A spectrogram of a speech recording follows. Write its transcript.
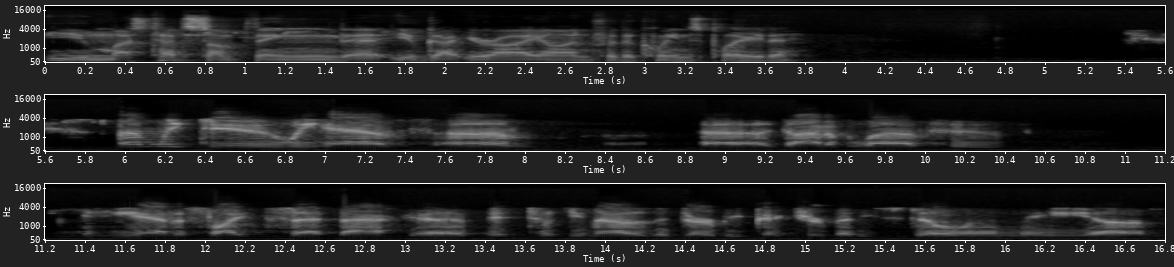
you must have something that you've got your eye on for the Queen's Plate, eh? Um, we do. We have um, uh, God of Love, who he had a slight setback. Uh, it took him out of the Derby picture, but he's still in the. Um,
